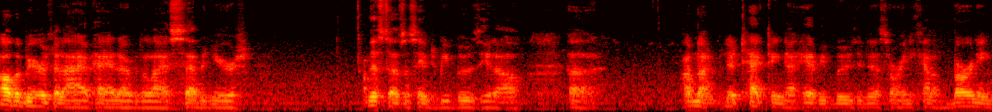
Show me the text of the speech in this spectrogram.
all the beers that I have had over the last seven years, this doesn't seem to be boozy at all. Uh, I'm not detecting a heavy booziness or any kind of burning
